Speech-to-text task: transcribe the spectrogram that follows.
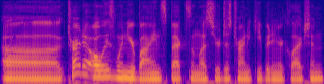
uh, try to always when you're buying specs, unless you're just trying to keep it in your collection,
